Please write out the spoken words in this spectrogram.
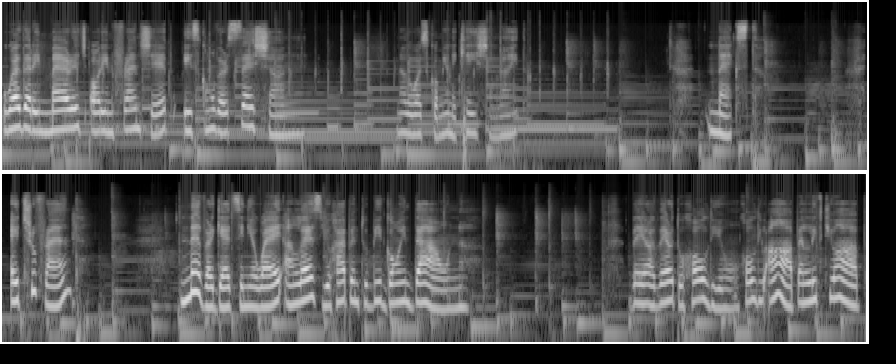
whether in marriage or in friendship, is conversation. In other words, communication, right? Next, a true friend never gets in your way unless you happen to be going down. They are there to hold you, hold you up, and lift you up.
